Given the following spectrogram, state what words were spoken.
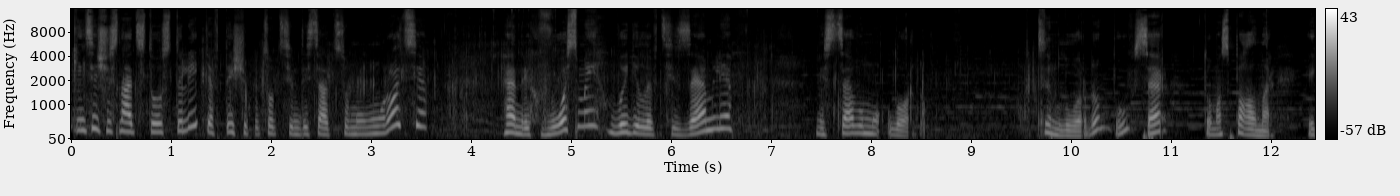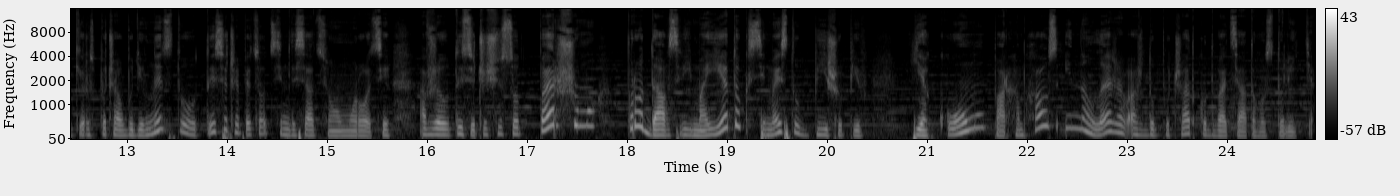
В кінці 16 століття, в 1577 році, Генріх VIII виділив ці землі місцевому лорду. Цим лордом був сер Томас Палмер, який розпочав будівництво у 1577 році, а вже у 1601 продав свій маєток сімейству бішопів, якому Пархам Хаус і належав аж до початку ХХ століття.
